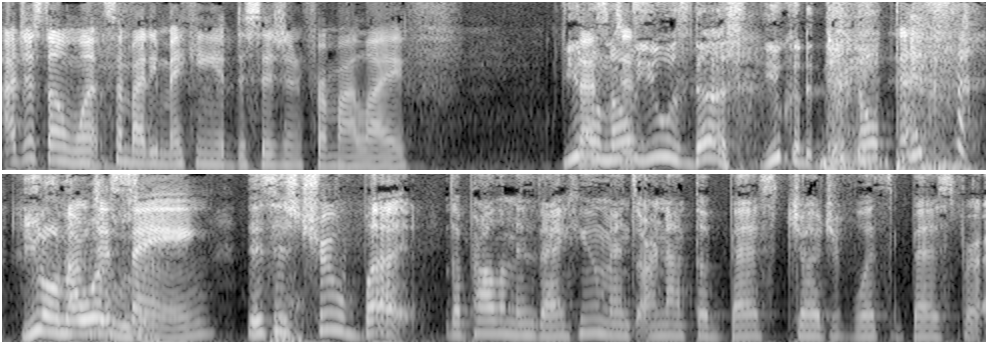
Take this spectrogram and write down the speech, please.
I just don't want somebody making a decision for my life. You That's don't know, just- you was dust. You could don't you don't know I'm what just was saying. This is true, but the problem is that humans are not the best judge of what's best for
